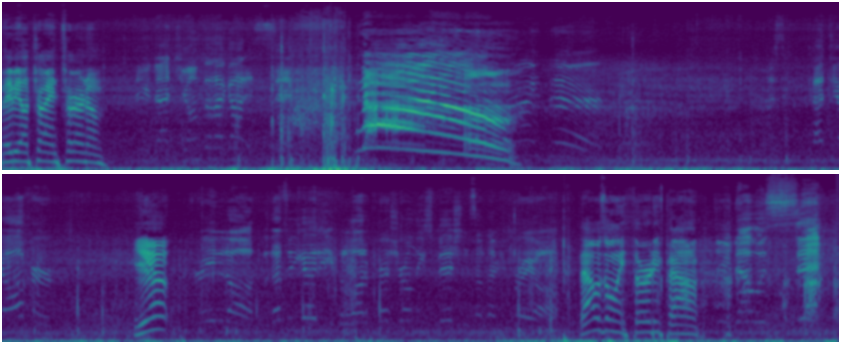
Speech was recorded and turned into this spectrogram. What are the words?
Maybe I'll try and turn him. Dude, that jump that I got is sick. No! Right there. Just cut you off or Yep, off. But that's what you gotta do. You put a lot of pressure on these fish and sometimes you fray off. that was only 30 pounds. Dude, that was sick.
